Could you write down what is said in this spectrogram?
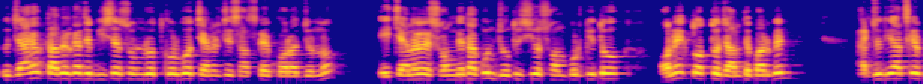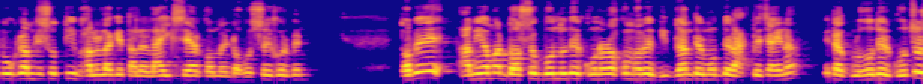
তো যাই হোক, তাদের কাছে বিশেষ অনুরোধ করব চ্যানেলটি সাবস্ক্রাইব করার জন্য। এই চ্যানেলের সঙ্গে থাকুন, জ্যোতিষীয় সম্পর্কিত অনেক তথ্য জানতে পারবেন। আর যদি আজকের প্রোগ্রামটি সত্যিই ভালো লাগে, তাহলে লাইক, শেয়ার, কমেন্ট অবশ্যই করবেন। তবে আমি আমার দর্শক বন্ধুদের কোনো রকমভাবে বিভ্রান্তের মধ্যে রাখতে চাই না। এটা গ্রহদের গোচর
